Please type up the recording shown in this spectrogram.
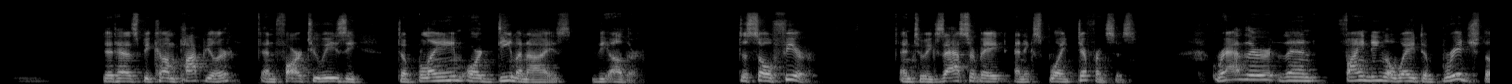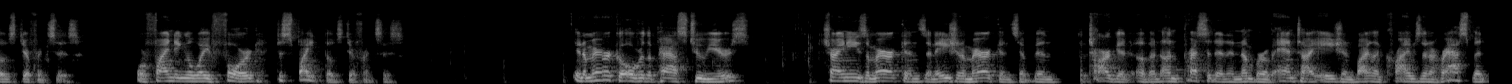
It has become popular and far too easy to blame or demonize the other to sow fear and to exacerbate and exploit differences, rather than finding a way to bridge those differences or finding a way forward despite those differences. In America, over the past two years, Chinese Americans and Asian Americans have been the target of an unprecedented number of anti Asian violent crimes and harassment,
